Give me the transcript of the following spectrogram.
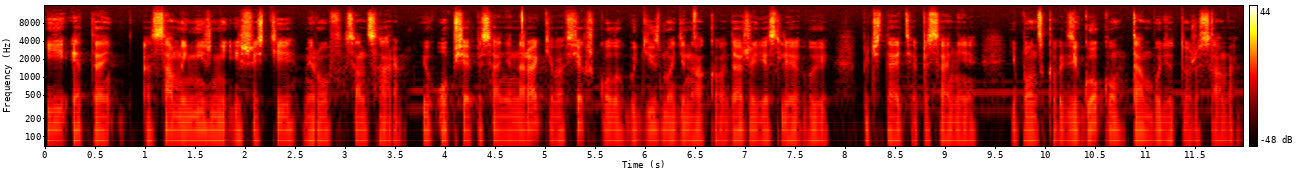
и это самый нижний из шести миров сансары. И общее описание Нараки во всех школах буддизма одинаково. Даже если вы почитаете описание японского дзигоку, там будет то же самое.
